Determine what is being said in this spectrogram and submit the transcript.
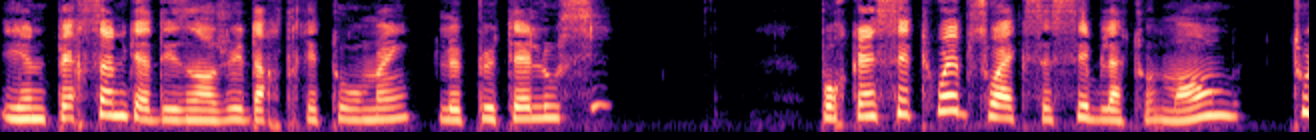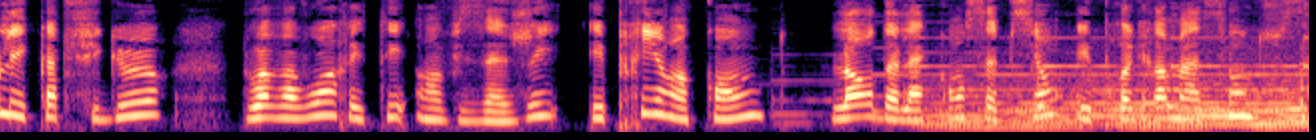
Et une personne qui a des enjeux d'arthrite aux mains le peut-elle aussi? Pour qu'un site web soit accessible à tout le monde, tous les cas de figure doivent avoir été envisagés et pris en compte lors de la conception et programmation du site.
